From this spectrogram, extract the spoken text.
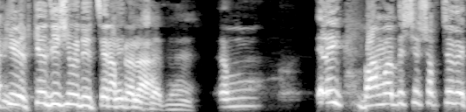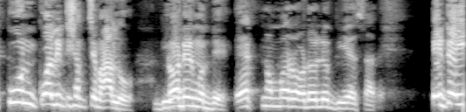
একই রেট কেজি হিসেবে দিচ্ছেন আপনারা। হ্যাঁ। এই বাংলাদেশের সবচেয়ে কোন কোয়ালিটি সবচেয়ে ভালো রডের মধ্যে? এক নম্বর রড হলো বিএসআর এটাই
